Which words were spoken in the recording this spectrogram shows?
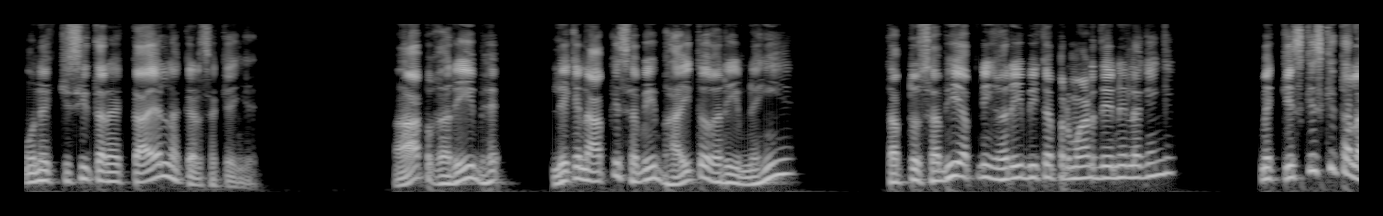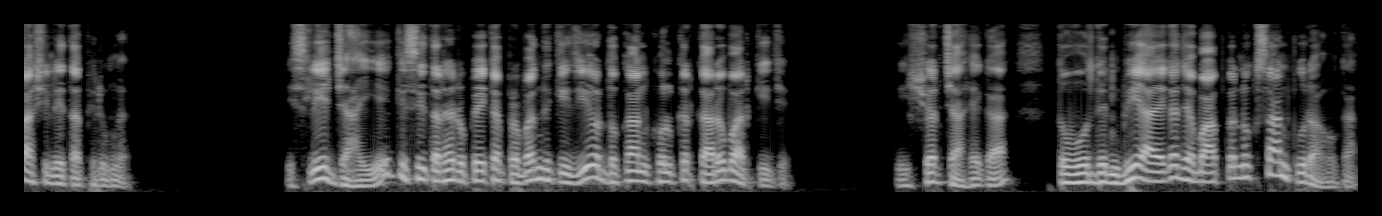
उन्हें किसी तरह कायल न कर सकेंगे। आप गरीब हैं, लेकिन आपके सभी भाई तो गरीब नहीं हैं। तब तो सभी अपनी गरीबी का प्रमाण देने लगेंगे। मैं किस किस की तलाशी लेता फिरूँगा? इसलिए जाइए, किसी तरह रुपए का प्रबंध कीजिए और दुकान खोलकर कारोबार कीजिए। ईश्वर चाहेगा तो वो दिन भी आएगा जब आपका नुकसान पूरा होगा।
